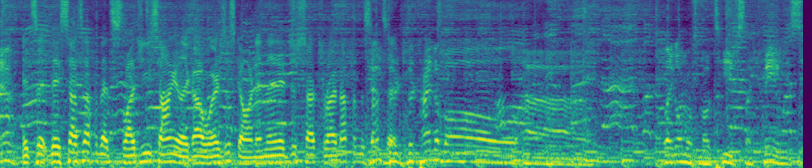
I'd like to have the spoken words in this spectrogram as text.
Yeah. It's a, they start off with that sludgy song. You're like, oh, where's this going? And then it just starts riding up in the They're, sunset. they're kind of all uh, like almost motifs, like themes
